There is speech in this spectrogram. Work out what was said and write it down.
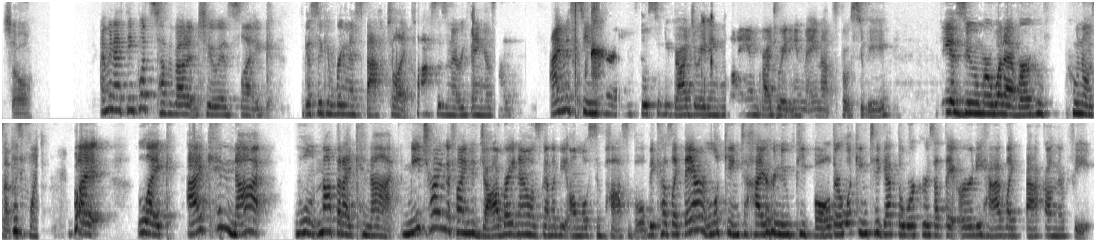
So I mean, I think what's tough about it too is like, I guess we can bring this back to like classes and everything. Is like, I'm a senior and I'm supposed to be graduating. Well, I am graduating in May, not supposed to be via Zoom or whatever. Who who knows at this point? But like, I cannot. Well, not that I cannot. Me trying to find a job right now is going to be almost impossible because like they aren't looking to hire new people. They're looking to get the workers that they already had like back on their feet.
